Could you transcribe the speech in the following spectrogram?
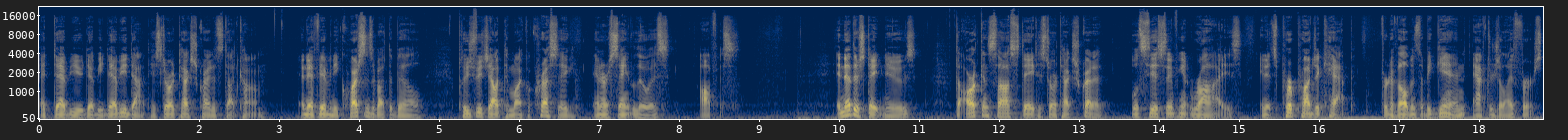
at www.historictaxcredits.com. And if you have any questions about the bill, please reach out to Michael Kressig in our St. Louis office. In other state news, the Arkansas State Historic Tax Credit will see a significant rise in its per project cap for developments that begin after July 1st.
